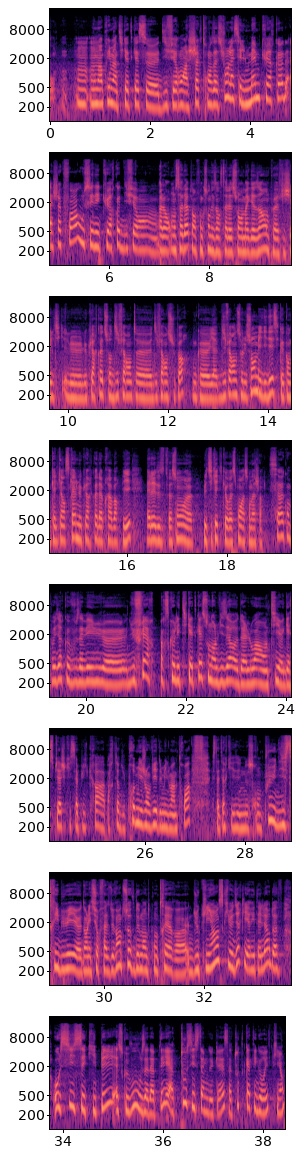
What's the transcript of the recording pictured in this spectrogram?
on, imprime un ticket de caisse euh, différent à chaque transaction. Là, c'est le même QR code à chaque fois ou c'est des QR codes différents euh Alors on s'adapte en fonction des installations en magasin. On peut afficher le, QR code sur différentes, euh, différents supports. Donc il y a différentes solutions, mais l'idée c'est que quand quelqu'un scanne le QR code après avoir payé, elle est de toute façon le ticket qui correspond à son achat. C'est vrai qu'on peut dire que vous avez eu du flair parce que les tickets de caisse sont dans le viseur de la loi anti-gaspillage qui s'appliquera à partir du 1er janvier 2023. C'est-à-dire qu'ils ne seront plus distribués dans les surfaces de vente sauf demande contraire euh, du client, ce qui veut dire que les retailers doivent aussi s'équiper. Est-ce que vous vous adaptez à tout système de caisse, à toute catégorie de clients?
